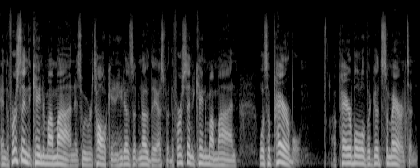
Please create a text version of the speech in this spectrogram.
And the first thing that came to my mind as we were talking, he doesn't know this, but the first thing that came to my mind was a parable, a parable of a Good Samaritan.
